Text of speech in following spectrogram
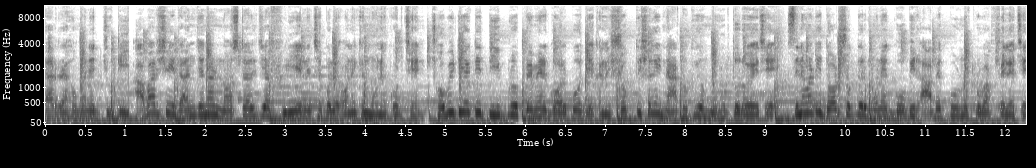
আর রহমানের জুটি আবার সেই রঞ্জনার নস্টালজিয়া ফিরিয়ে এনেছে বলে অনেকে মনে করছেন। ছবিটি একটি তীব্র প্রেমের গল্প যেখানে শক্তিশালী নাটকীয় মুহূর্ত রয়েছে। সিনেমাটি দর্শকদের মনে গভীর আবেগপূর্ণ প্রভাব ফেলেছে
